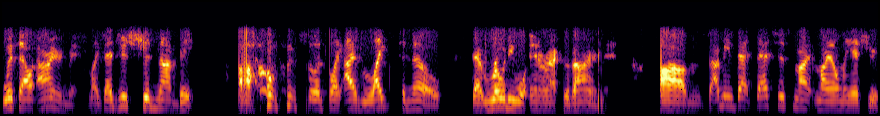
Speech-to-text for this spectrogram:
without Iron Man. Like that just should not be. Um, so it's like I'd like to know that Rhodey will interact with Iron Man. Um, so I mean that that's just my my only issue.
